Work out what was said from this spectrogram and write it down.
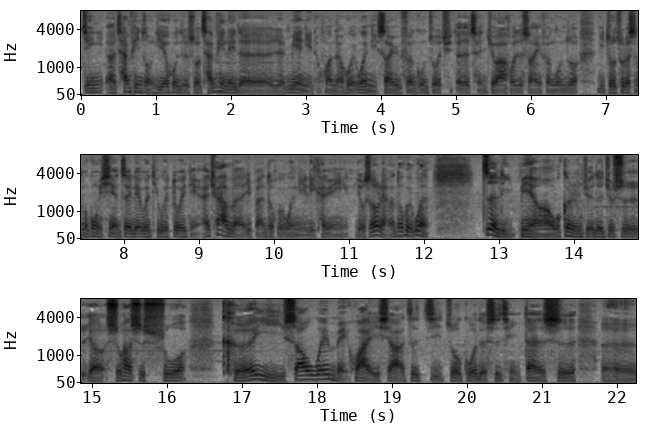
经呃产品总监或者说产品类的人面你的话呢，会问你上一份工作取得的成就啊，或者上一份工作你做出了什么贡献，这一类问题会多一点。HR 们一般都会问你离开原因，有时候两个都会问。这里面啊，我个人觉得就是要实话实说，可以稍微美化一下自己做过的事情，但是呃，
